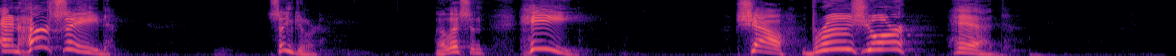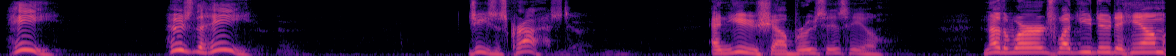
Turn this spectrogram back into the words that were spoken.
and her seed. Singular. Now listen, he shall bruise your head. He. Who's the he? Jesus Christ. And you shall bruise his heel. In other words, what you do to him,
